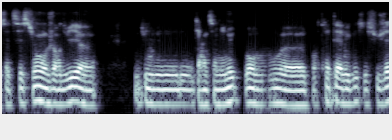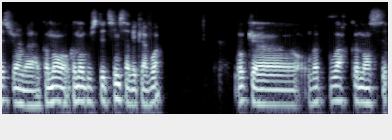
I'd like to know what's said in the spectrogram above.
cette session aujourd'hui de 45 minutes pour, vous, pour traiter avec vous ce sujet sur comment, comment booster Teams avec la voix. Donc, on va pouvoir commencer.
